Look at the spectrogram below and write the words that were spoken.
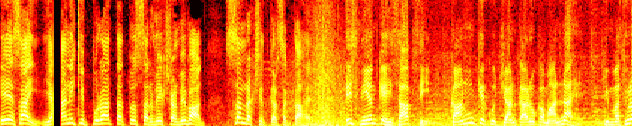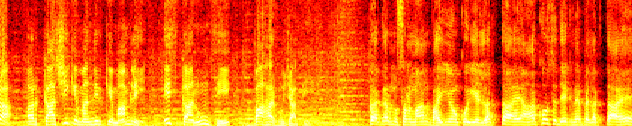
एएसआई यानी कि पुरातत्व सर्वेक्षण विभाग संरक्षित कर सकता है। इस नियम के हिसाब से कानून के कुछ जानकारों का मानना है कि मथुरा और काशी के मंदिर के मामले इस कानून से बाहर हो जाते हैं। अगर मुसलमान भाइयों को ये लगता है आँखों से देखने पे लगता है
